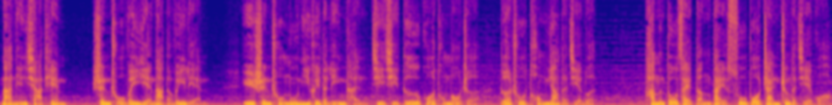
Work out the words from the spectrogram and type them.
那年夏天，身处维也纳的威廉与身处慕尼黑的林肯及其德国同谋者得出同样的结论：他们都在等待苏波战争的结果，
